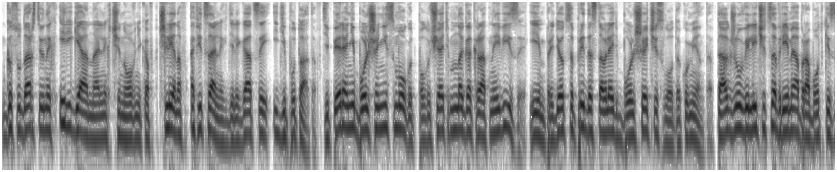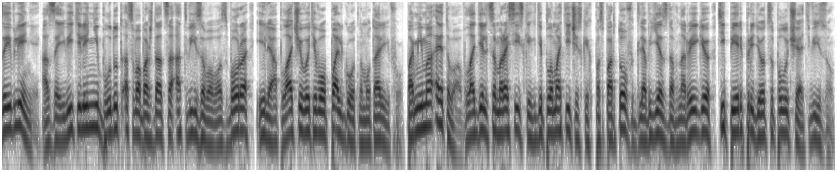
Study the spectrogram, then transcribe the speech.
государственных и региональных чиновников, членов официальных делегаций и депутатов. Теперь они больше не смогут получать многократные визы, и им придется предоставить предоставлять большее число документов. Также увеличится время обработки заявлений, а заявители не будут освобождаться от визового сбора или оплачивать его по льготному тарифу. Помимо этого, владельцам российских дипломатических паспортов для въезда в Норвегию теперь придется получать визу.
